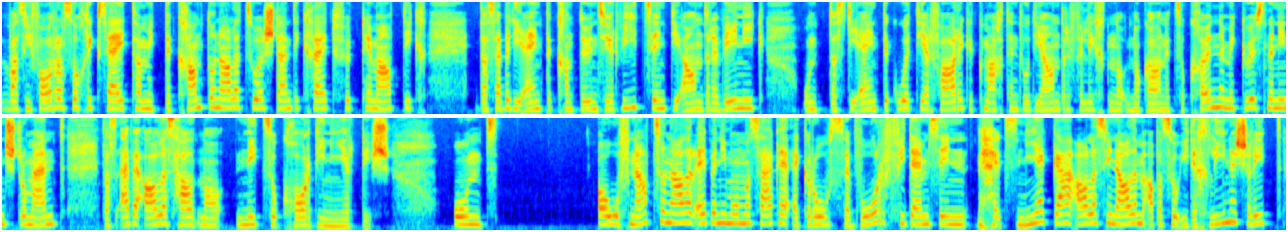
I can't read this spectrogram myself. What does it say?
was ich vorher so ein gesagt habe, mit der kantonalen Zuständigkeit für die Thematik, dass eben die einen Kantone sehr weit sind, die anderen wenig und dass die einen gute Erfahrungen gemacht haben, wo die anderen vielleicht noch, noch gar nicht so können mit gewissen Instrumenten, dass eben alles halt noch nicht so koordiniert ist. Und auch auf nationaler Ebene muss man sagen, einen grossen Wurf in dem Sinn hat es nie gegeben, alles in allem, aber so in den kleinen Schritten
